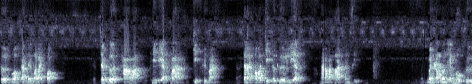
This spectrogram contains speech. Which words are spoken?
เกิดร่วมกันได้เมื่อไหร่ปั๊บจะเกิดภาวะที่เรียกว่าจิตขึ้นมาฉะนั้นคำว่าจิตก็คือเรียกนามธาตุทั้งสี่เหมือนกับเราเรียกรูปคือ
